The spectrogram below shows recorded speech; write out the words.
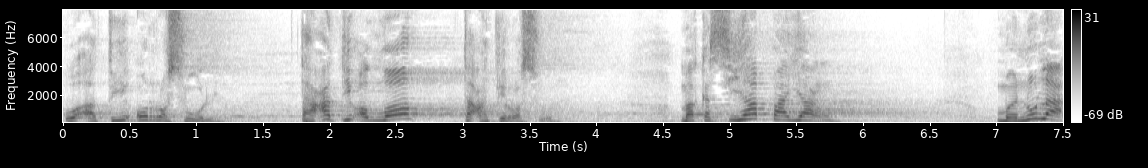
wa ati Rasul. Taati Allah, taati Rasul. Maka siapa yang menolak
